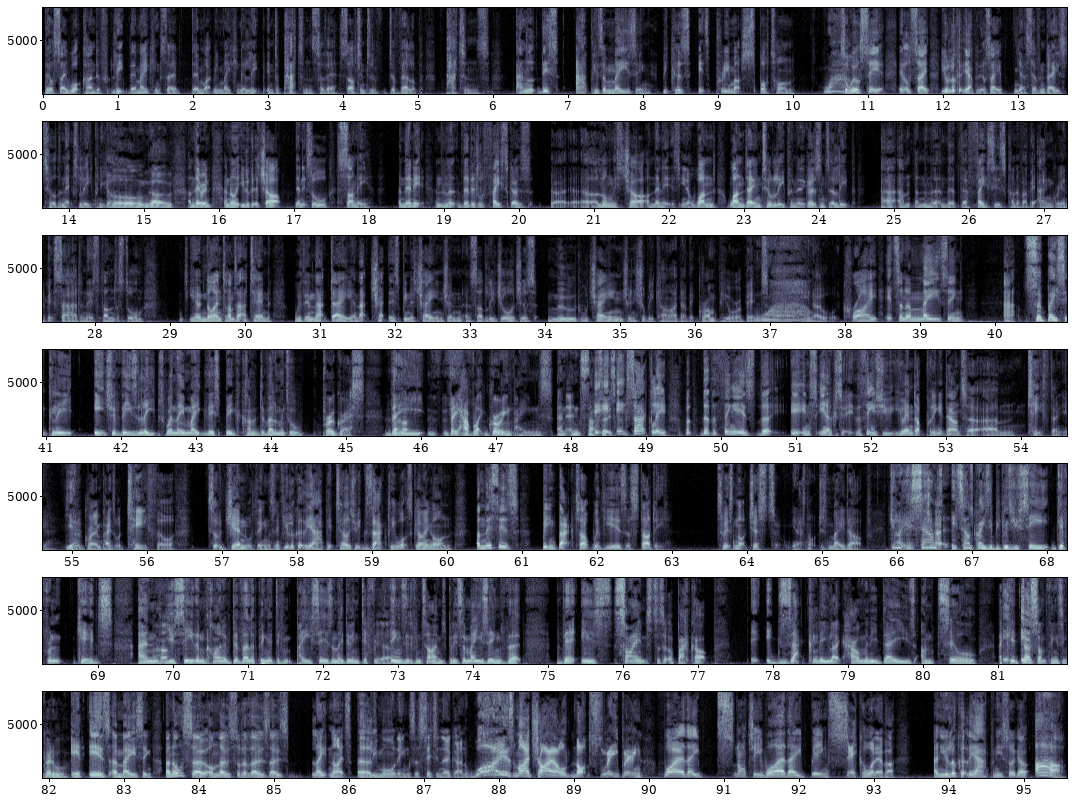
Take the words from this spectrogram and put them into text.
They'll say what kind of leap they're making. So they might be making a leap into patterns. So they're starting to develop patterns. And this app is amazing because it's pretty much spot on. Wow. So we'll see it. It'll say you'll look at the app and it'll say you know seven days till the next leap, and you go oh no, and they're in. And you look at the chart and it's all sunny, and then it and then the, the little face goes uh, uh, along this chart, and then it's you know one one day until leap, and then it goes into leap, uh, um, and then the, and the, their face is kind of a bit angry and a bit sad, and there's thunderstorm. You know, nine times out of ten, within that day, and that cha- there's been a change, and, and suddenly Georgia's mood will change, and she'll become I don't know a bit grumpy or a bit uh, you know cry. It's an amazing app. So basically, each of these leaps, when they make this big kind of developmental progress, they they have like growing pains and, and stuff. So exactly, but the, the thing is that you know, because the thing is, you, you end up putting it down to um, teeth, don't you? Yeah. You know, growing pains or teeth or sort of general things. And if you look at the app, it tells you exactly what's going on, and this is being backed up with years of study. So it's not just you know, it's not just made up. Do you know, it sounds it sounds crazy because you see different kids and Uh-huh. you see them kind of developing at different paces and they're doing different Yeah. things at different times. But it's amazing that there is science to sort of back up exactly like how many days until a It kid does is- something. It's incredible. It is amazing, and also on those sort of those those late nights, early mornings of sitting there going, "Why is my child not sleeping? Why are they snotty? Why are they being sick or whatever?" And you look at the app and you sort of go, "Ah,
